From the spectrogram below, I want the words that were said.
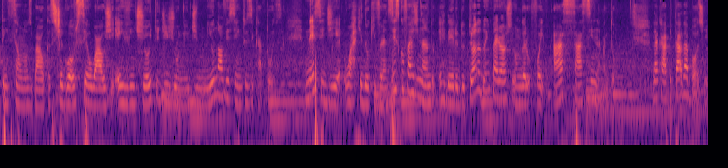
Tensão nos Balcãs chegou ao seu auge em 28 de junho de 1914. Nesse dia, o arquiduque Francisco Ferdinando, herdeiro do trono do Império Austro-Húngaro, foi assassinado na capital da Bósnia.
